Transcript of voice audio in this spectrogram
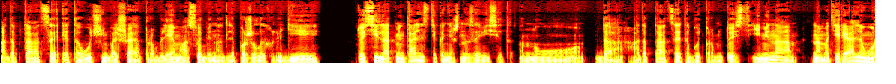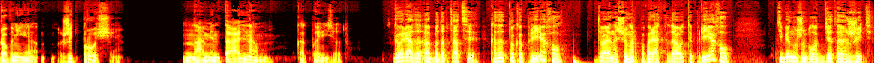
Адаптация – это очень большая проблема, особенно для пожилых людей, то есть сильно от ментальности, конечно, зависит, но да, адаптация это будет проблема. То есть именно на материальном уровне жить проще, на ментальном как повезет. Говоря об адаптации, когда ты только приехал, давай начнем, наверное, по порядку, да, вот ты приехал, тебе нужно было где-то жить.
